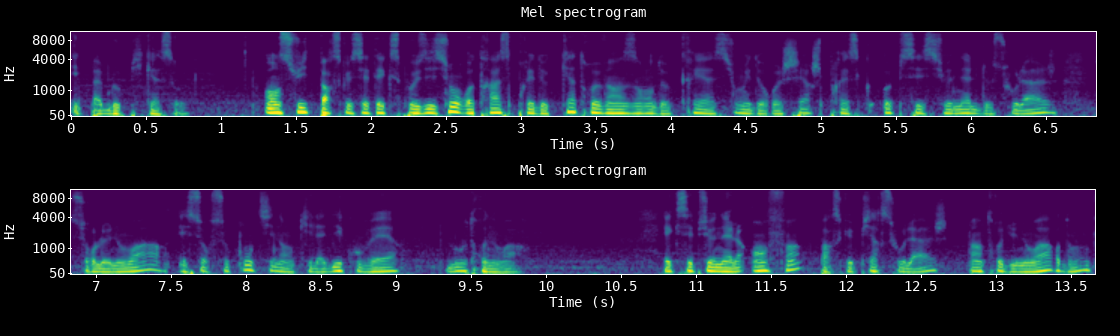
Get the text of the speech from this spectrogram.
et Pablo Picasso. Ensuite parce que cette exposition retrace près de 80 ans de création et de recherche presque obsessionnelle de Soulage sur le noir et sur ce continent qu'il a découvert, l'outre-noir. Exceptionnel enfin parce que Pierre Soulage, peintre du noir donc,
